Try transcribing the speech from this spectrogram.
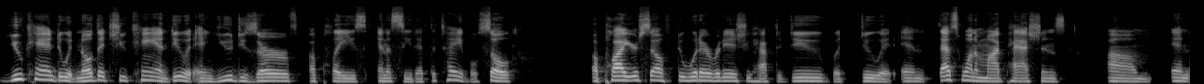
you can do it. Know that you can do it and you deserve a place and a seat at the table. So apply yourself, do whatever it is you have to do, but do it. And that's one of my passions. Um, and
